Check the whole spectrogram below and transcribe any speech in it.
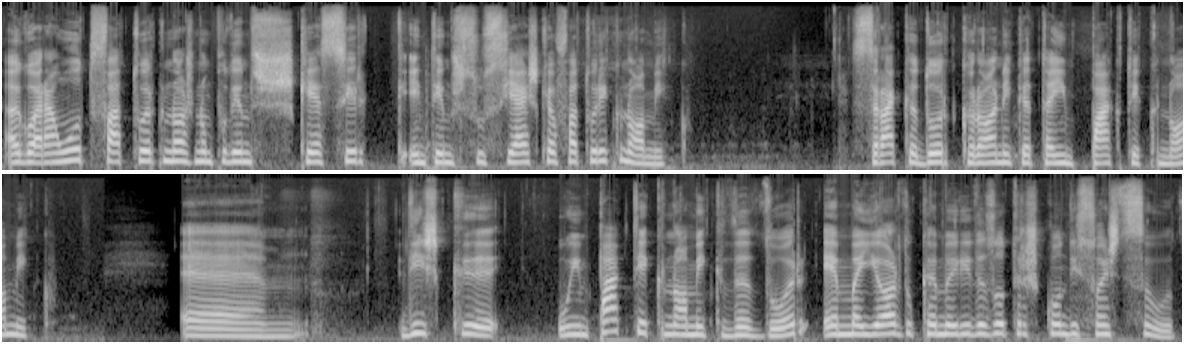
Agora, há um outro fator que nós não podemos esquecer em termos sociais, que é o fator económico. Será que a dor crónica tem impacto económico? Uh, diz que o impacto económico da dor é maior do que a maioria das outras condições de saúde.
